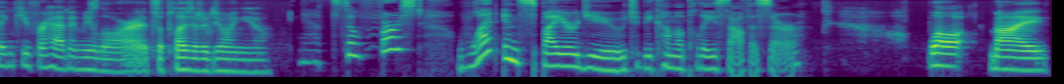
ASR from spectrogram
Thank you for having me, Laura. It's a pleasure to join you. Yeah. So, first, what inspired you to become a police officer? Well, my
